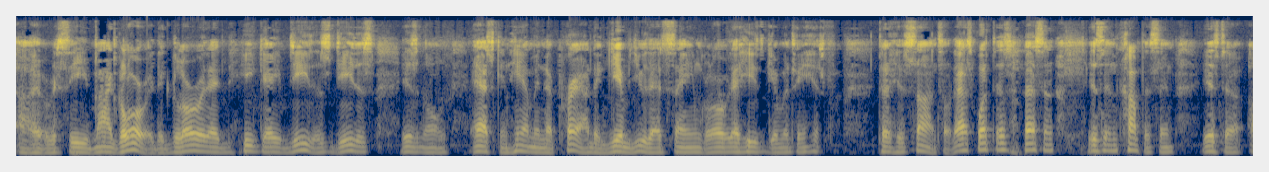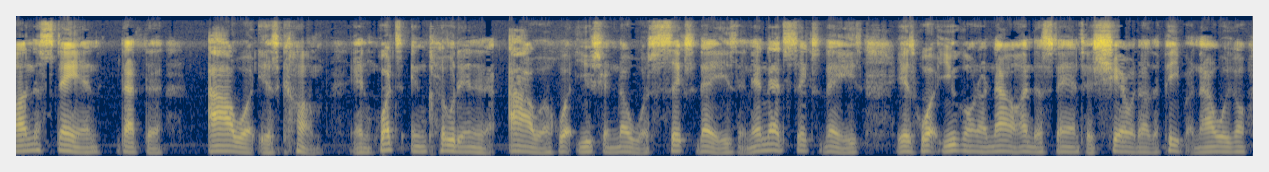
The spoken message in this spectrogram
uh, receive my glory. The glory that he gave Jesus, Jesus is going asking him in the prayer to give you that same glory that he's given to his to his son. So that's what this lesson is encompassing, is to understand that the hour is come. And what's included in an hour, what you should know was six days. And in that six days is what you're going to now understand to share with other people. Now we're going to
